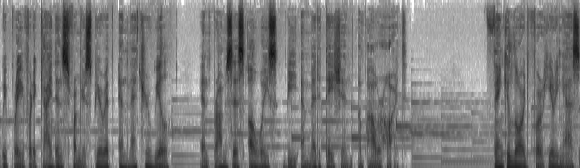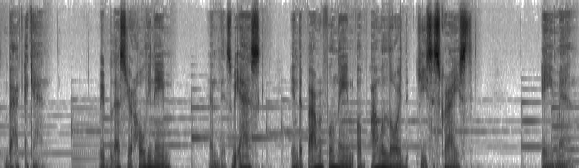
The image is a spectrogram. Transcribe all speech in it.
We pray for the guidance from your Spirit and let your will and promises always be a meditation of our heart. Thank you, Lord, for hearing us back again. We bless your holy name, and this we ask in the powerful name of our Lord Jesus Christ. Amen.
